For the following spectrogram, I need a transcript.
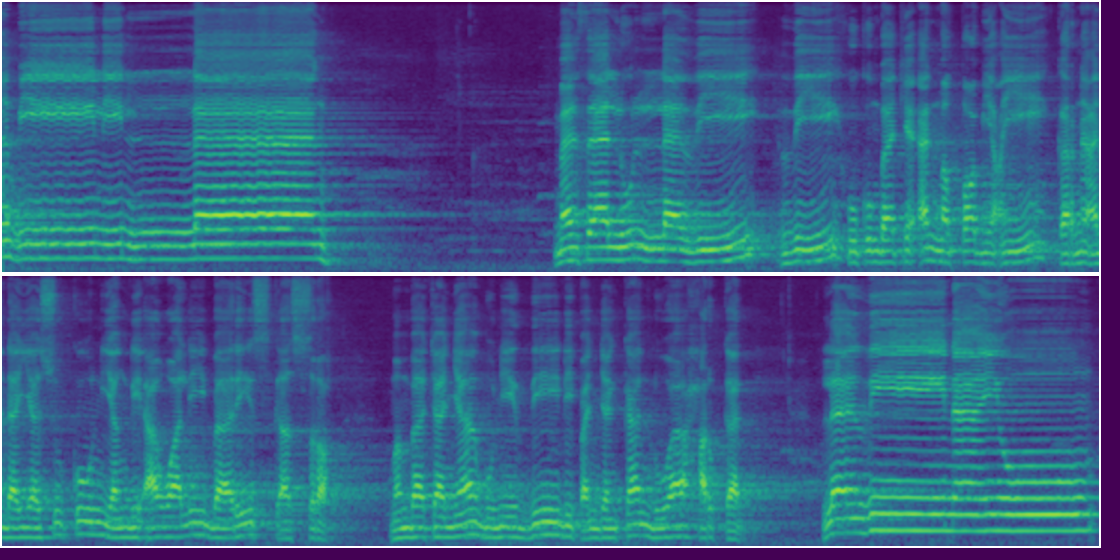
سبيل الله Mathalul ladzi Zi hukum bacaan matabi'i Karena ada ya sukun yang diawali baris kasrah Membacanya bunyi zi dipanjangkan dua harokat Ladzina yung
